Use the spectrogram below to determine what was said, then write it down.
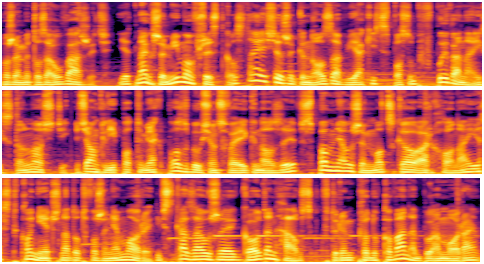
możemy to zauważyć. Jednakże mimo wszystko zdaje się, że gnoza w jakiś sposób wpływa na ich zdolności. Ziongli po tym jak pozbył się swojej gnozy, wspomniał, że moc Gao Archona jest konieczna do tworzenia mory i wskazał, że Golden House, w którym produkowana była mora,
